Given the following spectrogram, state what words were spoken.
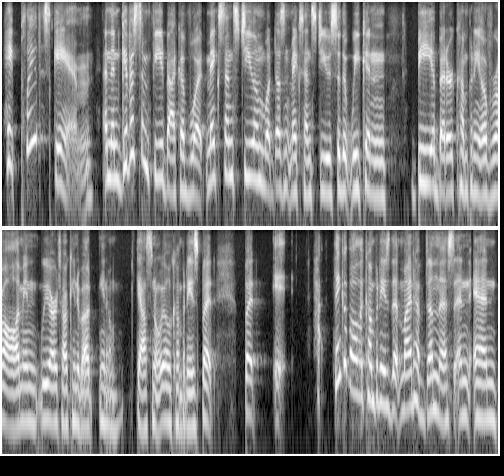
"Hey, play this game and then give us some feedback of what makes sense to you and what doesn't make sense to you so that we can be a better company overall." I mean, we are talking about, you know, gas and oil companies, but but it, think of all the companies that might have done this and and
